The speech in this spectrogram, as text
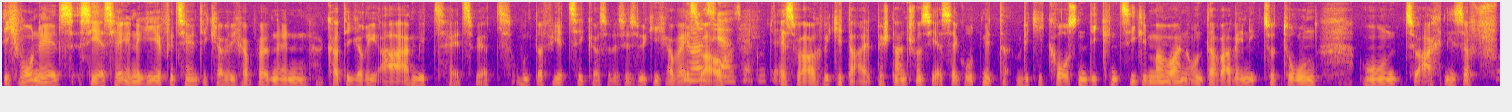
Ich wohne jetzt sehr, sehr energieeffizient. Ich glaube, ich habe eine Kategorie A mit Heizwert unter 40. Also das ist wirklich, aber es, ja, war, sehr, auch, sehr gut, ja. es war auch wirklich der Altbestand schon sehr, sehr gut mit wirklich großen, dicken Ziegelmauern mhm. und da war wenig zu tun. Und zu achten ist auf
